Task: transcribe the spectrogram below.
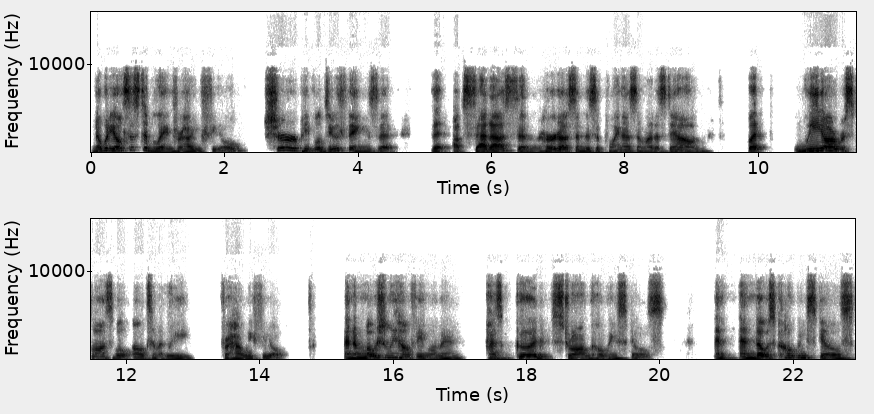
Nobody else is to blame for how you feel. Sure people do things that that upset us and hurt us and disappoint us and let us down but we are responsible ultimately for how we feel. An emotionally healthy woman has good strong coping skills and and those coping skills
